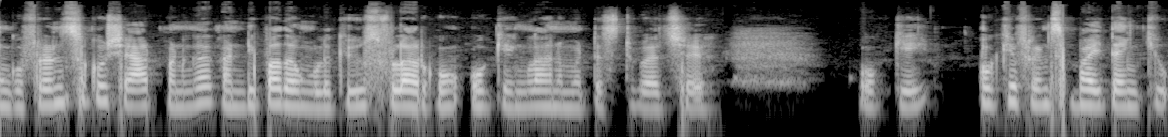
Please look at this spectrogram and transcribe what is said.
உங்கள் ஃப்ரெண்ட்ஸுக்கும் ஷேர் பண்ணுங்கள் கண்டிப்பாக அது உங்களுக்கு யூஸ்ஃபுல்லாக இருக்கும். ஓகேங்களா நம்ம டெஸ்ட் வச்சு okay okay friends bye thank you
